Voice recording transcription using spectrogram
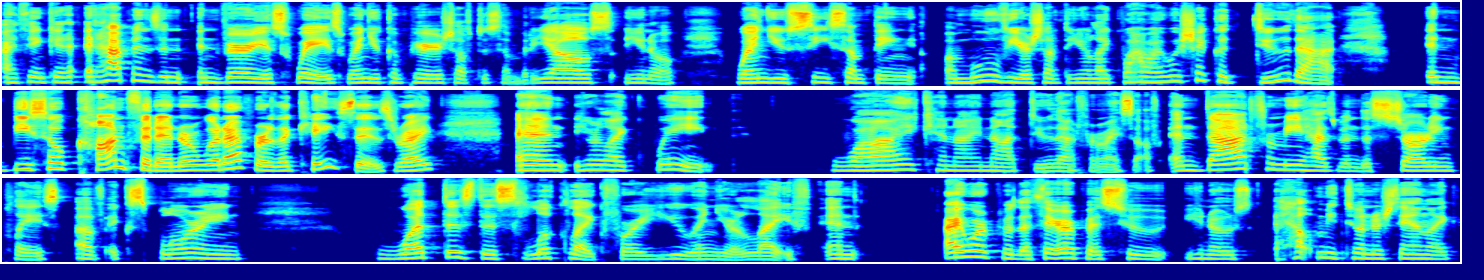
I think it, it happens in, in various ways when you compare yourself to somebody else, you know, when you see something, a movie or something, you're like, wow, I wish I could do that and be so confident or whatever the case is, right? And you're like, wait, why can I not do that for myself? And that for me has been the starting place of exploring what does this look like for you in your life? And I worked with a therapist who, you know, helped me to understand like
